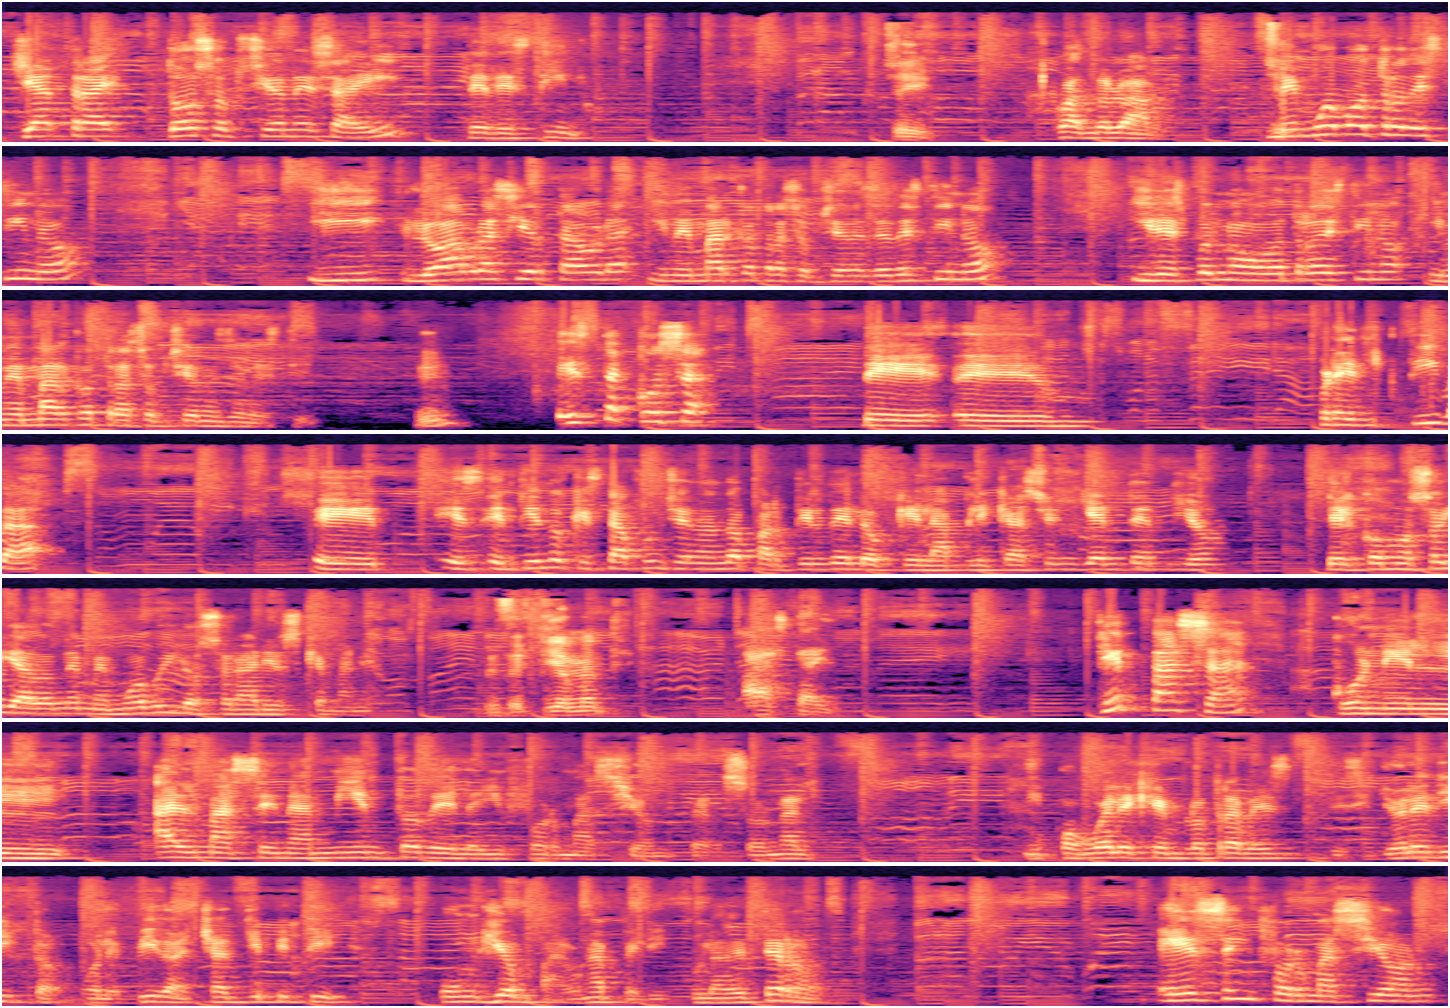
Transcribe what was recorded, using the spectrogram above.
ya trae dos opciones ahí de destino. Sí. Cuando lo abro. Me muevo a otro destino y lo abro a cierta hora y me marca otras opciones de destino y después me muevo a otro destino y me marca otras opciones de destino. Esta cosa de eh, predictiva eh, es, entiendo que está funcionando a partir de lo que la aplicación ya entendió del cómo soy, a dónde me muevo y los horarios que manejo. Efectivamente. Hasta ahí. ¿Qué pasa con el almacenamiento de la información personal. Y pongo el ejemplo otra vez de si yo le dicto o le pido a ChatGPT un guion para una película de terror, esa información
